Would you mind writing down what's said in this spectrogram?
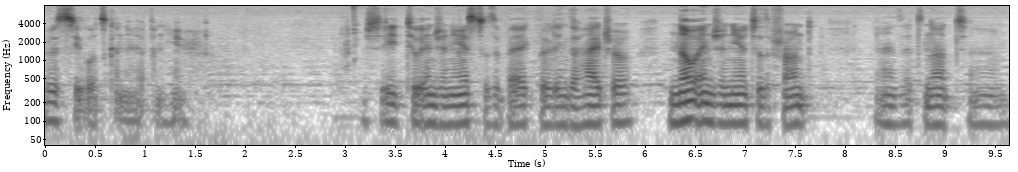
we'll see what's gonna happen here. You see two engineers to the back building the hydro, no engineer to the front. Uh, that's not um,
